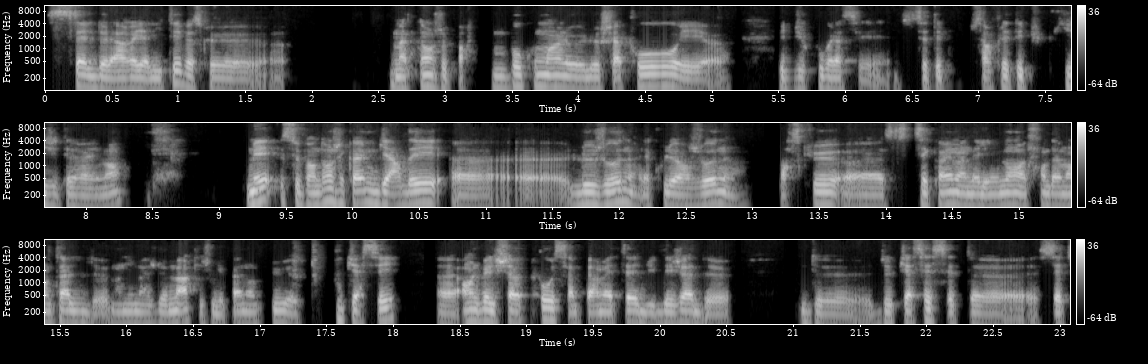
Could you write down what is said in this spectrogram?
celle de la réalité, parce que euh, maintenant je porte beaucoup moins le, le chapeau et, et, du coup voilà, c'est, c'était, ça reflétait plus qui j'étais réellement. Mais cependant, j'ai quand même gardé euh, le jaune, la couleur jaune, parce que euh, c'est quand même un élément fondamental de mon image de marque et je voulais pas non plus tout, tout casser. Euh, enlever le chapeau, ça me permettait du, déjà de, de, de casser cette, euh, cette,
